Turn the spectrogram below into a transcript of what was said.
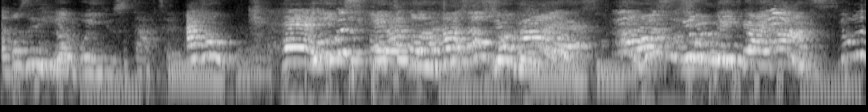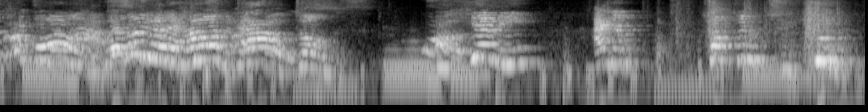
I wasn't here when you started. I don't care. You always hated on her. Your guys. right. What's You your mean by that? Come on on. her. We're not in a That's house your with house. You hear me? I am talking to you.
